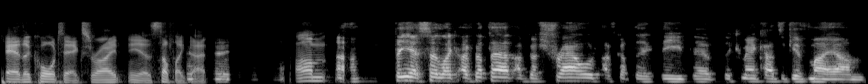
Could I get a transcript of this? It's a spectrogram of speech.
repair the cortex, right? Yeah, stuff like that. Um, Um, but yeah, so like I've got that. I've got Shroud. I've got the the the, the command card to give my um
